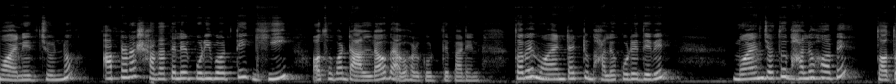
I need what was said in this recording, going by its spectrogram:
ময়নের জন্য আপনারা সাদা তেলের পরিবর্তে ঘি অথবা ডালডাও ব্যবহার করতে পারেন। তবে ময়ানটা একটু ভালো করে দেবেন। ময়ান যত ভালো হবে, তত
